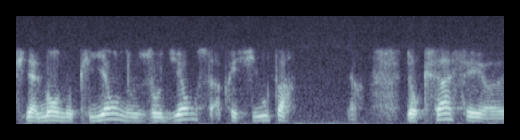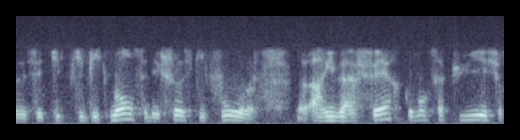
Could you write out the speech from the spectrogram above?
finalement nos clients, nos audiences apprécient ou pas. Donc ça, c'est typiquement, c'est des choses qu'il faut arriver à faire. Comment s'appuyer sur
